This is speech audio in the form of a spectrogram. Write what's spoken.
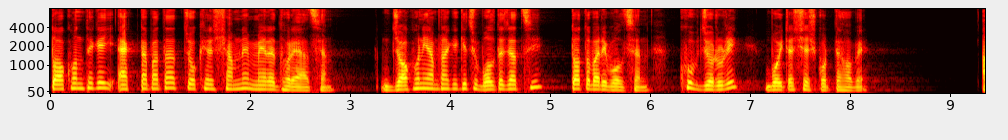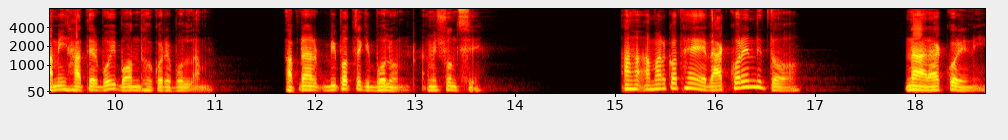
তখন থেকেই একটা পাতা চোখের সামনে মেরে ধরে আছেন। যখনই আপনাকে কিছু বলতে যাচ্ছি, ততবারই বলছেন, খুব জরুরি, বইটা শেষ করতে হবে। আমি হাতের বই বন্ধ করে বললাম, আপনার বিপদটা কি বলুন, আমি শুনছি। আহা, আমার কথায় রাগ করেননি তো? না, রাগ করিনি।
